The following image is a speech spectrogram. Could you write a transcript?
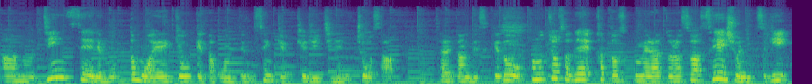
あの、人生で最も影響を受けた本っていうのを1991年に調査されたんですけど、この調査で肩をすくめるアトラスは聖書に次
